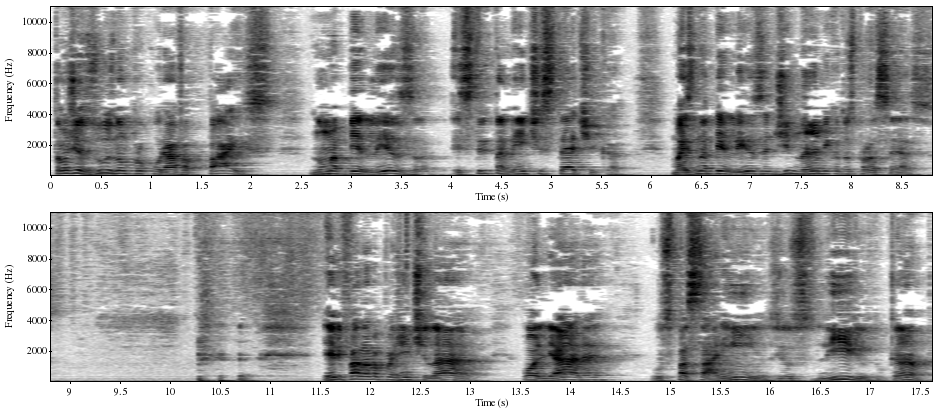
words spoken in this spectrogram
Então Jesus não procurava paz numa beleza estritamente estética, mas na beleza dinâmica dos processos. Ele falava para a gente lá olhar né, os passarinhos e os lírios do campo,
